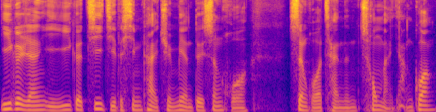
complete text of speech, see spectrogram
一个人以一个积极的心态去面对生活，生活才能充满阳光。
